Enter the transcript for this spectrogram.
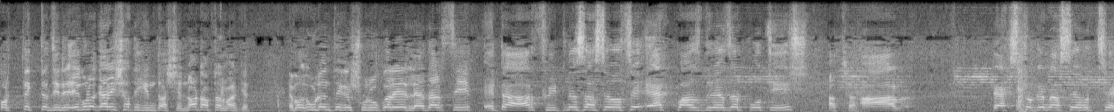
প্রত্যেকটা জিনিস এগুলো গাড়ির সাথে কিন্তু আসে নট আফটার মার্কেট এবং উডেন থেকে শুরু করে লেদার সিট এটার ফিটনেস আছে হচ্ছে এক পাঁচ দুই হাজার পঁচিশ। আচ্ছা। আর ট্যাক্স টোকেন আছে হচ্ছে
